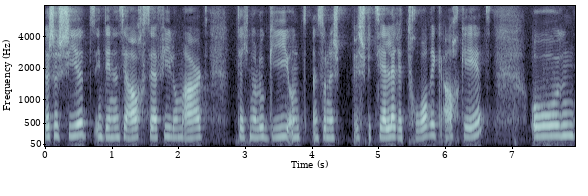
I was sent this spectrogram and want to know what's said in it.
recherchiert, in denen es ja auch sehr viel um Art Technologie und so eine spezielle Rhetorik auch geht. Und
